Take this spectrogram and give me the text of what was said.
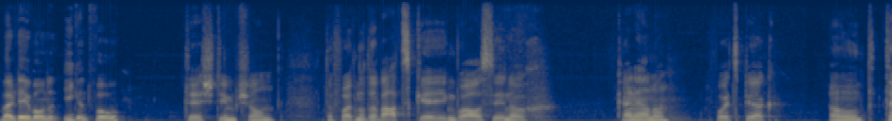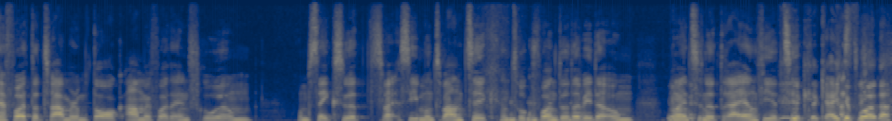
weil die wohnen irgendwo. Das stimmt schon. Da fährt noch der Watzke irgendwo aus nach, keine Ahnung, Volzberg. Und der fährt da zweimal am Tag, einmal fährt er in Früh um, um 6.27 Uhr und zurückfahren tut er wieder um 19.43 Uhr. Der gleiche Fahrer.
